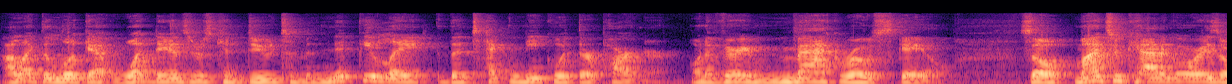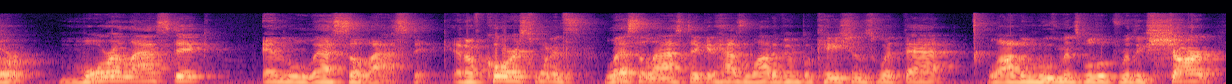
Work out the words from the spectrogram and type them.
I like to look at what dancers can do to manipulate the technique with their partner on a very macro scale. So my two categories are more elastic and less elastic. And of course, when it's less elastic, it has a lot of implications with that. A lot of the movements will look really sharp.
